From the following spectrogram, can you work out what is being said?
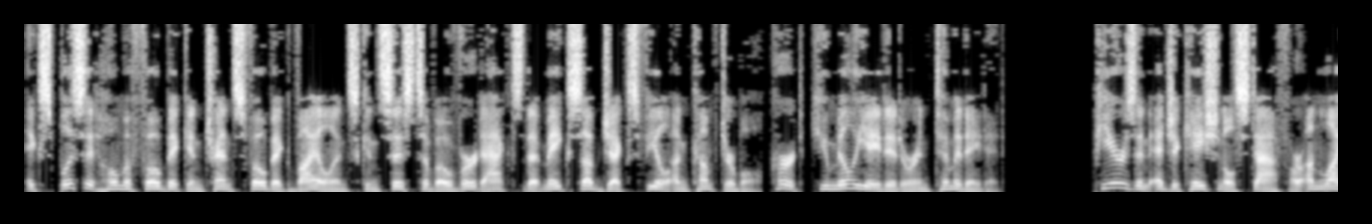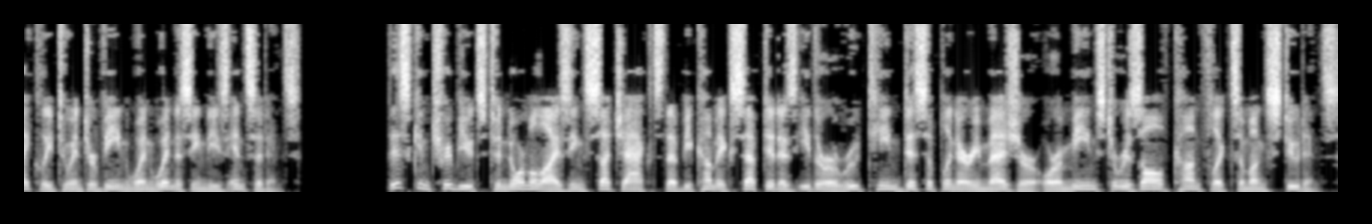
Explicit homophobic and transphobic violence consists of overt acts that make subjects feel uncomfortable, hurt, humiliated or intimidated. Peers and educational staff are unlikely to intervene when witnessing these incidents. This contributes to normalizing such acts that become accepted as either a routine disciplinary measure or a means to resolve conflicts among students.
